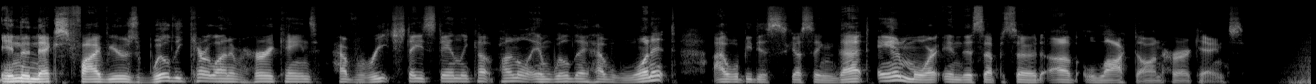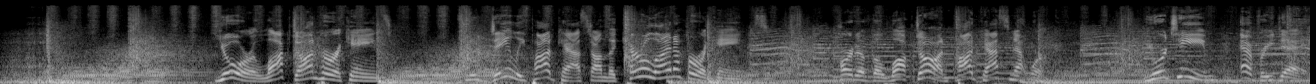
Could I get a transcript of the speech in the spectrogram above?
In the next five years, will the Carolina Hurricanes have reached a Stanley Cup final and will they have won it? I will be discussing that and more in this episode of Locked On Hurricanes. Your Locked On Hurricanes, your daily podcast on the Carolina Hurricanes, part of the Locked On Podcast Network. Your team every day.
